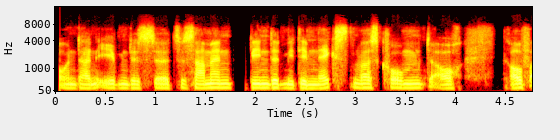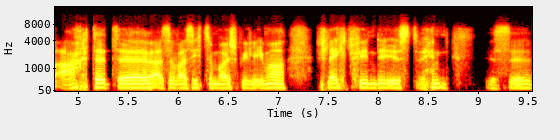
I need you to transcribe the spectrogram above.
Und dann eben das äh, zusammenbindet mit dem nächsten, was kommt, auch darauf achtet. Äh, also was ich zum Beispiel immer schlecht finde, ist, wenn das, äh,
